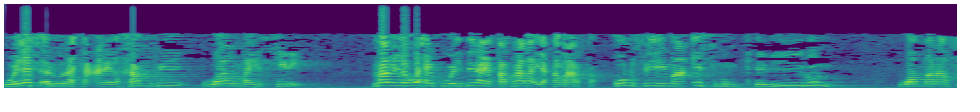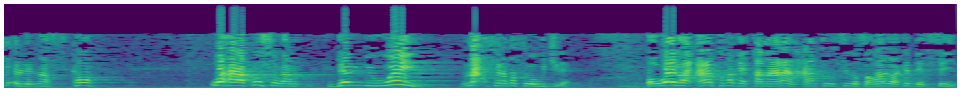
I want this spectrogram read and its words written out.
ويسألونك عن الخمر والميسر. ما نبي يوحي كويدين يقمر هذا يقمارك قل فيهما اسم كبير. ومنافع للناس. كو وها كسغان دمبي وين نحسن تصو وجيرة. أو واي عربتو ماركاي قماران. عربتو سيده سومااليدا كديرسين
